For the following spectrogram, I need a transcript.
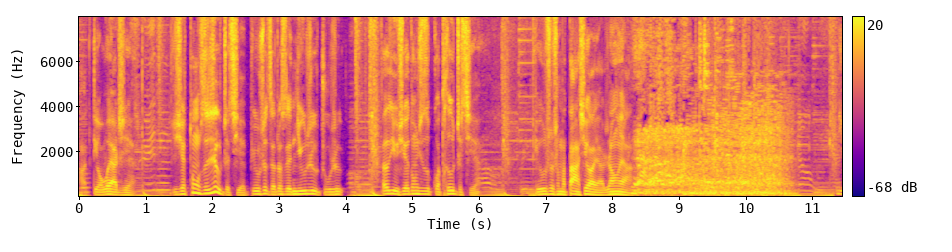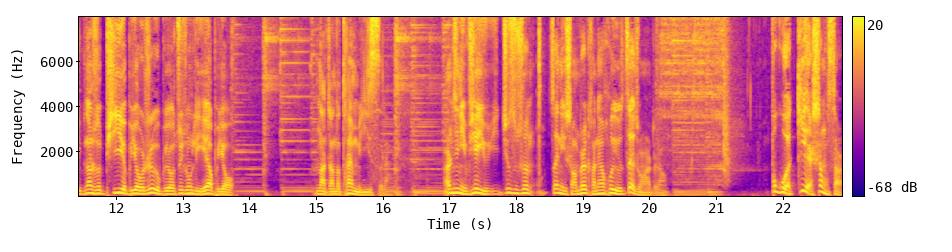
啊雕啊这些；有些动物是肉值钱，比如说这都是牛肉、猪肉；但是有些东西是骨头值钱，比如说什么大象呀、人呀。你不能说皮也不要，肉不要，最终脸也不要，那真的太没意思了。而且你发现有，就是说，在你上边肯定会有这种样的人，不管干什么事儿，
